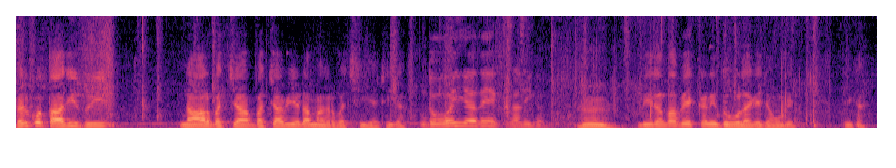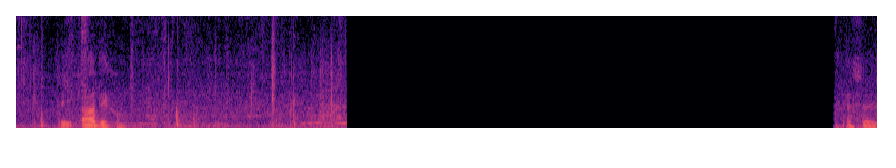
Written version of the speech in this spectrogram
ਬਿਲਕੁਲ ਤਾਜੀ ਸੂਈ ਨਾਲ ਬੱਚਾ ਬੱਚਾ ਵੀ ਜਿਹੜਾ ਮਗਰ ਬੱਚੀ ਹੈ ਠੀਕ ਆ? ਦੋ ਹੀ ਆ ਤੇ ਇੱਕ ਸਾਡੀ ਗਾ ਹੂੰ ਵੀਰਾਂ ਦਾ ਵੀ ਇੱਕ ਨਹੀਂ ਦੋ ਲੈ ਕੇ ਜਾਓਗੇ ਠੀਕ ਆ? ਤੇ ਆਹ ਦੇਖੋ। ਅੱਛਾ ਜੀ।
